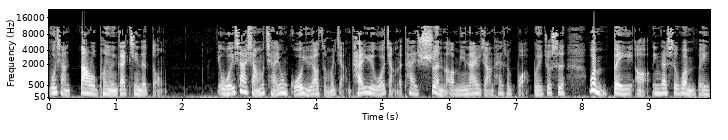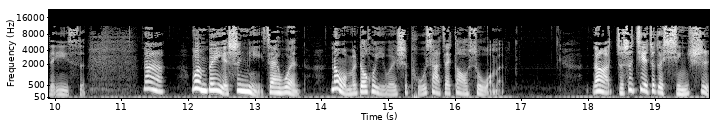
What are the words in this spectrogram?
我想大陆朋友应该听得懂。我一下想不起来用国语要怎么讲，台语我讲的太顺了，闽南语讲太顺，把杯就是问杯啊，应该是问杯的意思。那问杯也是你在问。那我们都会以为是菩萨在告诉我们，那只是借这个形式，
